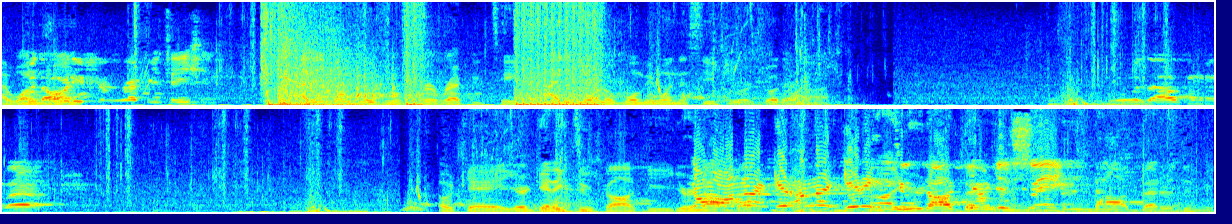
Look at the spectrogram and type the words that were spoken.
I It won was already for reputation. I didn't know it was for reputation. I just want a one v one to see if you were good or not. What was the outcome of that? Okay, you're getting too cocky. You're No, not. I'm not. better. Get, I'm not getting Nah, too you're not cocky. better I'm just than me. saying. You're not better than me.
